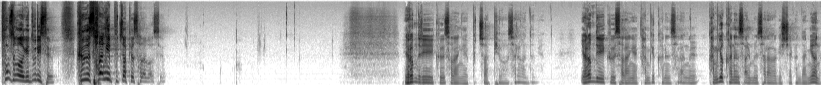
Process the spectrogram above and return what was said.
풍성하게 누리세요. 그 사랑에 붙잡혀 살아가세요. 여러분들이 그 사랑에 붙잡혀 살아간다면, 여러분들이 그 사랑에 감격하는 사랑을, 감격하는 삶을 살아가기 시작한다면,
